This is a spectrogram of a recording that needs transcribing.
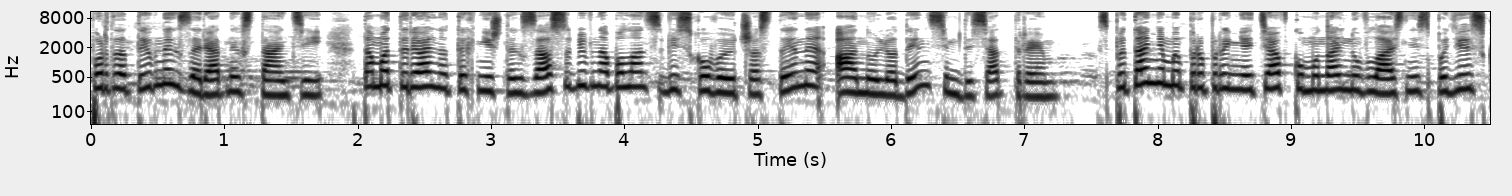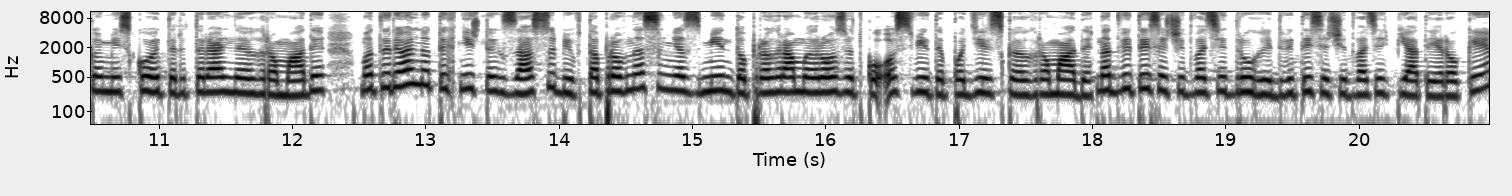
портативних зарядних станцій та матеріально-технічних засобів на баланс військової частини А 0173. З питаннями про прийняття в комунальну власність Подільської міської територіальної громади матеріально-технічних засобів та про внесення змін до програми розвитку освіти Подільської громади на 2022-2025 роки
